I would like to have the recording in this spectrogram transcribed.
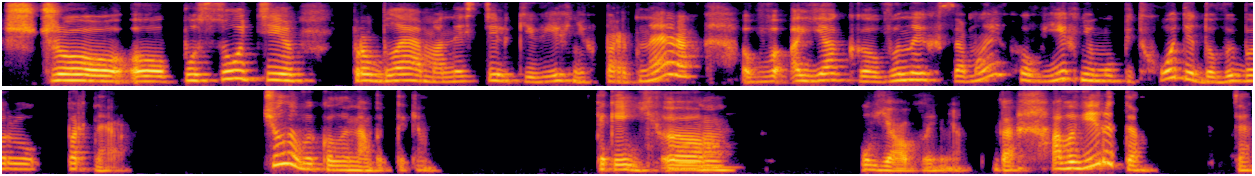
що по суті проблема не стільки в їхніх партнерах, а як в них самих, в їхньому підході до вибору партнера. Чули ви коли-небудь? Такий Чула. ем, уявлення. Да. А ви вірите в це?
